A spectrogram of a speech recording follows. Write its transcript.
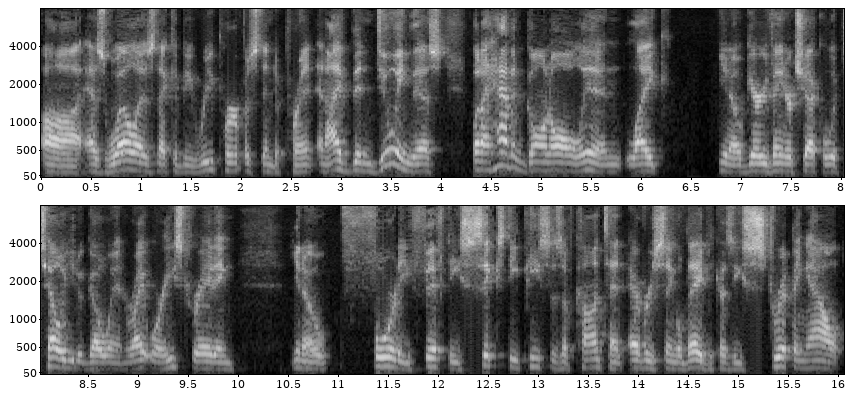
uh, as well as that could be repurposed into print. And I've been doing this, but I haven't gone all in like, you know, Gary Vaynerchuk would tell you to go in, right? Where he's creating, you know, 40, 50, 60 pieces of content every single day because he's stripping out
